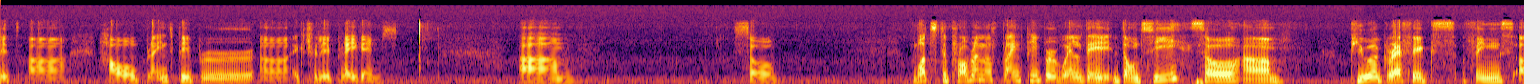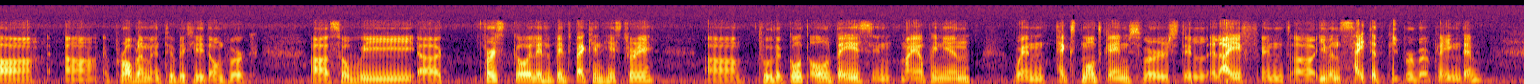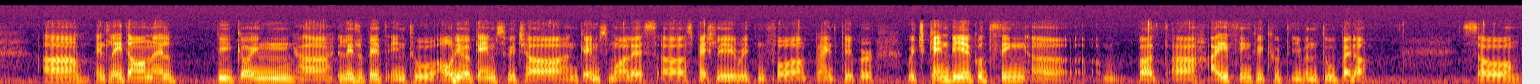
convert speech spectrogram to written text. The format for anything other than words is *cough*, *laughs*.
bit uh, how blind people uh, actually play games. Um, so what's the problem of blind people? Well, they don't see, so um, pure graphics things are uh, a problem and typically don't work. Uh, so we uh, first go a little bit back in history uh, to the good old days, in my opinion, when text mode games were still alive and uh, even sighted people were playing them. Uh, and later on, I'll be going uh, a little bit into audio games, which are games more or less uh, specially written for blind people, which can be a good thing, uh, but I think we could even do better. So,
